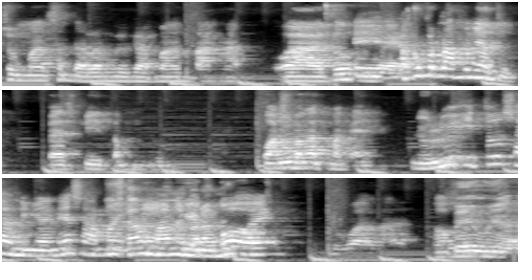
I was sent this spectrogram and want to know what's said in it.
cuma sedalam genggaman tangan. Wah itu Iya. aku pernah punya tuh PSP hitam tuh. Puas banget makanya. dulu itu sandingannya sama Terus sekarang ini mana Game Boy Dua lah. Oh BU ya.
